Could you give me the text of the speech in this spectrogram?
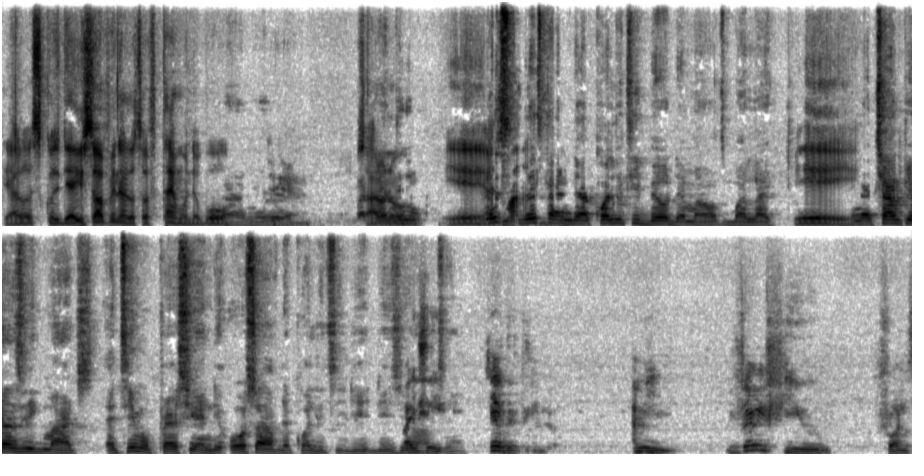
they are lost because they are used to having a lot of time on the ball Um, Yeah. yeah. so i don't I know yeah This Ma- this time their quality bailed them out, but like yeah in a Champions League match, a team will press you and they also have the quality. Do you, do you see But what I'm see, saying? here's the thing though. I mean, very few front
